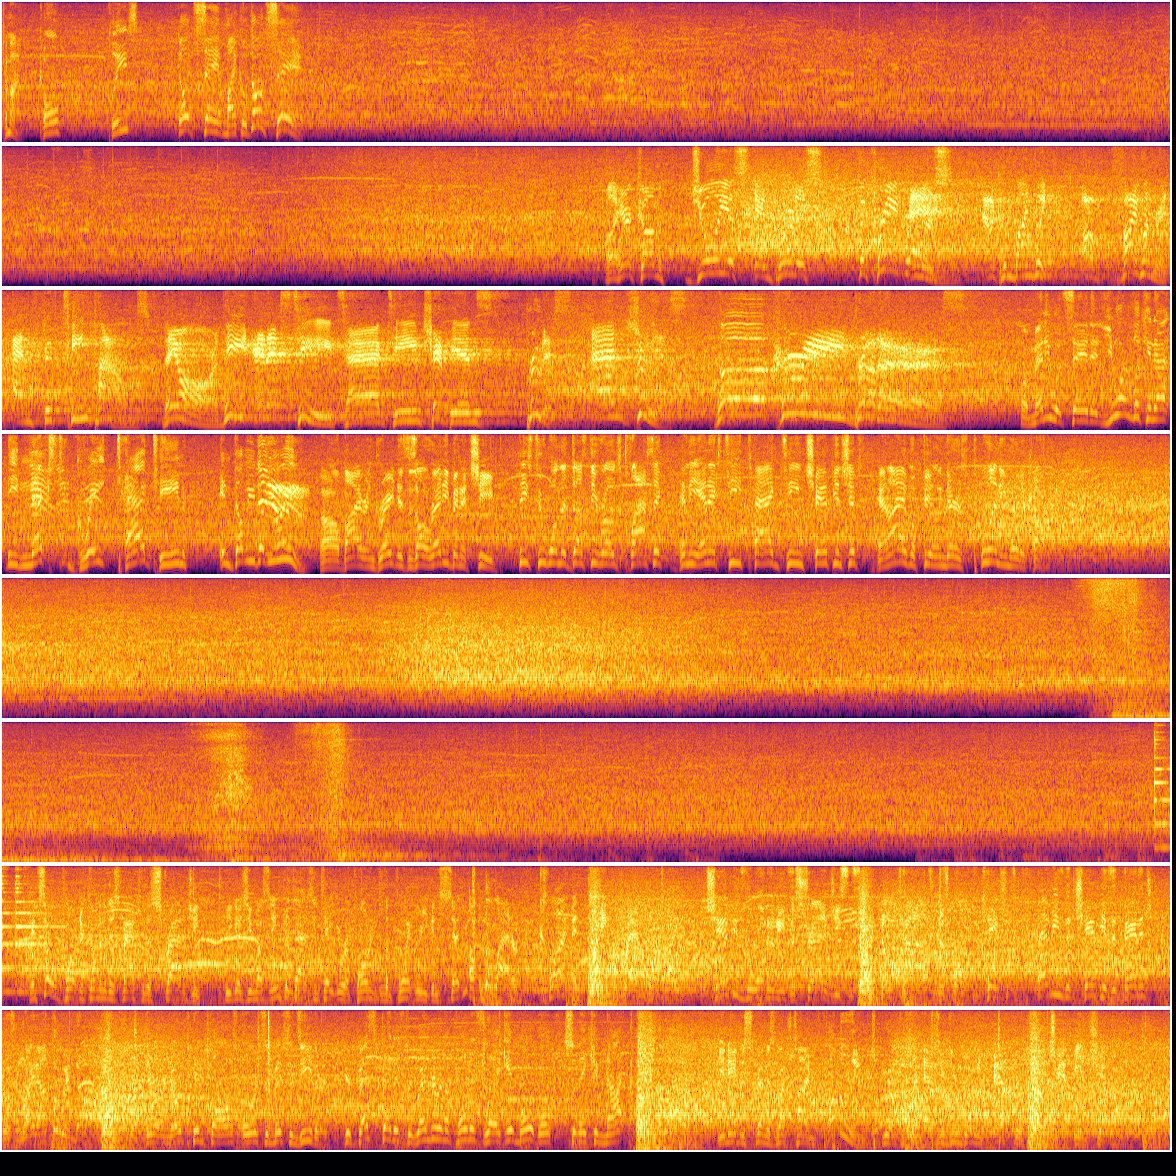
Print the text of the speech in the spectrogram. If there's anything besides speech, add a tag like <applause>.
Come on, Cole. Please. Don't say it, Michael. Don't say it. Well, here come Julius and Brutus, the Creed brothers. And at a combined weight of 515 pounds, they are the NXT Tag Team Champions, Brutus and Julius, the Creed Brothers. Well, many would say that you are looking at the next great tag team in WWE. Oh, Byron, greatness has already been achieved. These two won the Dusty Rhodes Classic and the NXT Tag Team Championships, and I have a feeling there is plenty more to come. It's so important to come into this match with a strategy because you must incapacitate your opponent to the point where you can set up the ladder, climb it, and grab the title. Champion's the one who needs a strategy since there are no countouts or disqualifications. That means the champion's advantage goes right out the window. Remember, there are no pinfalls or submissions either. Your best bet is to render an opponent's leg immobile so they cannot climb the ladder. You need to spend as much time pummeling your opponent as you do going after the championship.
